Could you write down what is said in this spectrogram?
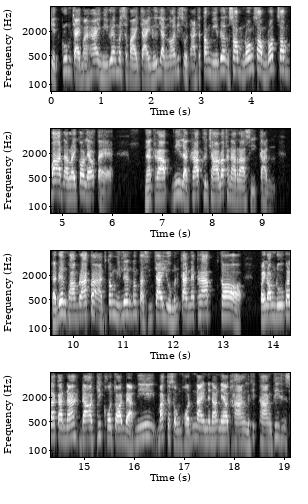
จิตกลุ้มใจมาให้ มีเรื่องไม่สบายใจ หรืออย่างน้อยที่สุดอาจจะต้องมีเรื่องซ่อมร้องซ่อมรถซ่อมบ้านอะไรก็แล้วแต่นะครับ นี่แหละครับคือชาวลัคนาราศีกัน แต่เรื่องความรักก็อาจจะต้องมีเรื่องต้องตัดสินใจอยู่เหมือนกันนะครับ ก็ ไปลองดูก็แล้วกันนะ ดาวที่โคจรแบบนี้มักจะส่งผลในแนวทางหรือทิศทางที่สินแส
